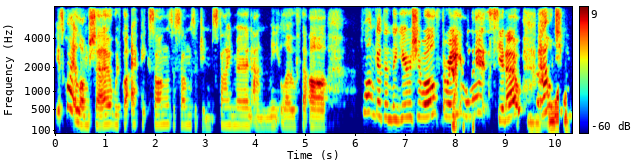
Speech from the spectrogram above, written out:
it's quite a long show. We've got epic songs, the songs of Jim Steinman and Meatloaf that are longer than the usual three minutes, you know? How do you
